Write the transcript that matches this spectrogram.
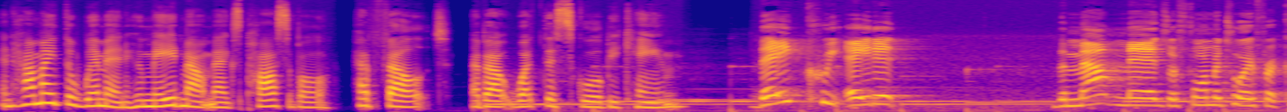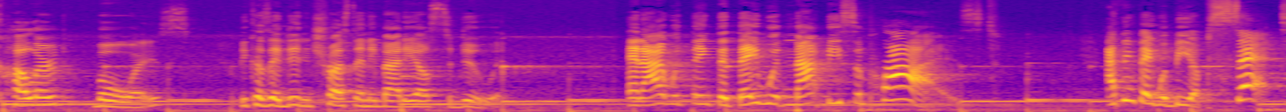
And how might the women who made Mount Meigs possible have felt about what this school became? They created the Mount Meigs Reformatory for Colored Boys because they didn't trust anybody else to do it. And I would think that they would not be surprised. I think they would be upset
